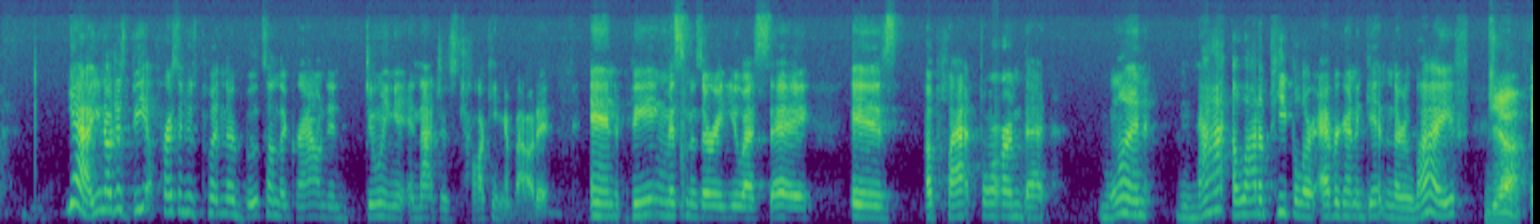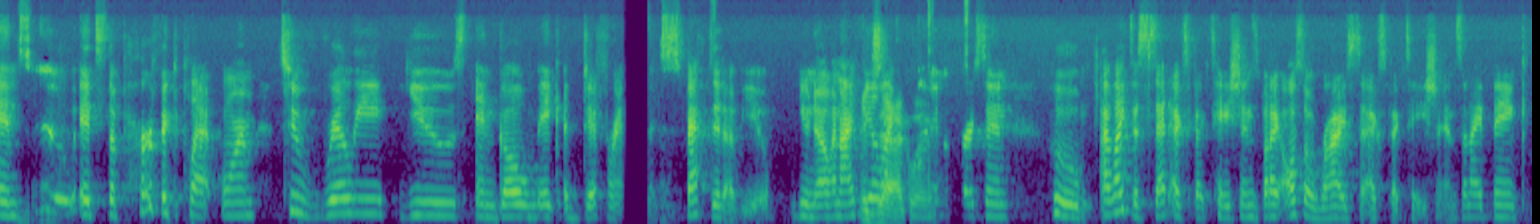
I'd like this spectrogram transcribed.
yeah you know just be a person who's putting their boots on the ground and doing it and not just talking about it. And being Miss Missouri USA is a platform that one not a lot of people are ever going to get in their life. Yeah. And two, it's the perfect platform to really use and go make a difference expected of you, you know? And I feel exactly. like I'm a person who I like to set expectations, but I also rise to expectations. And I think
